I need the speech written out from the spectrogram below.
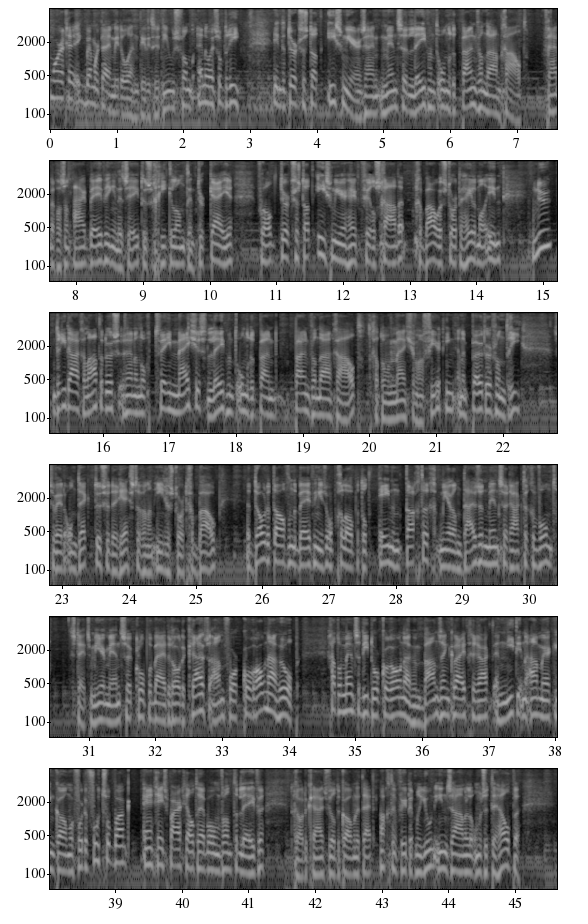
Goedemorgen, ik ben Martijn Middel en dit is het nieuws van NOS op 3. In de Turkse stad Izmir zijn mensen levend onder het puin vandaan gehaald. Vrijdag was een aardbeving in de zee tussen Griekenland en Turkije. Vooral de Turkse stad Izmir heeft veel schade. Gebouwen storten helemaal in. Nu, drie dagen later dus, zijn er nog twee meisjes levend onder het puin, puin vandaan gehaald. Het gaat om een meisje van 14 en een peuter van 3. Ze werden ontdekt tussen de resten van een ingestort gebouw. Het dodental van de beving is opgelopen tot 81. Meer dan duizend mensen raakten gewond. Steeds meer mensen kloppen bij het Rode Kruis aan voor coronahulp. Het gaat om mensen die door corona hun baan zijn kwijtgeraakt en niet in aanmerking komen voor de voedselbank en geen spaargeld hebben om van te leven. Het Rode Kruis wil de komende tijd 48 miljoen inzamelen om ze te helpen.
